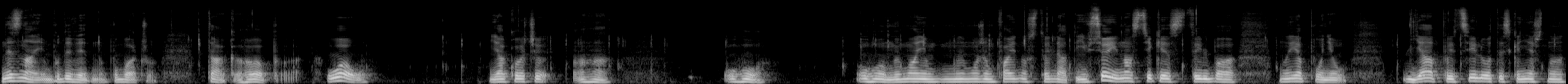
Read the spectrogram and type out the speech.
не знаю, буде видно, побачу. Так, гроб. Вау! Я коротше. Ага. Ого. Ого, ми маємо, ми можемо файно стріляти. І все, і в нас тільки стрільба. Ну я поняв. Я прицілюватись, звісно.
